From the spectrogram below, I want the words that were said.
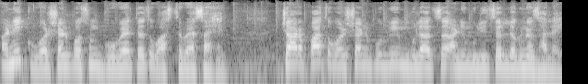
अनेक वर्षांपासून गोव्यातच वास्तव्यास आहेत. चार पाच वर्षांपूर्वी मुलाचं आणि मुलीचं लग्न झालंय.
